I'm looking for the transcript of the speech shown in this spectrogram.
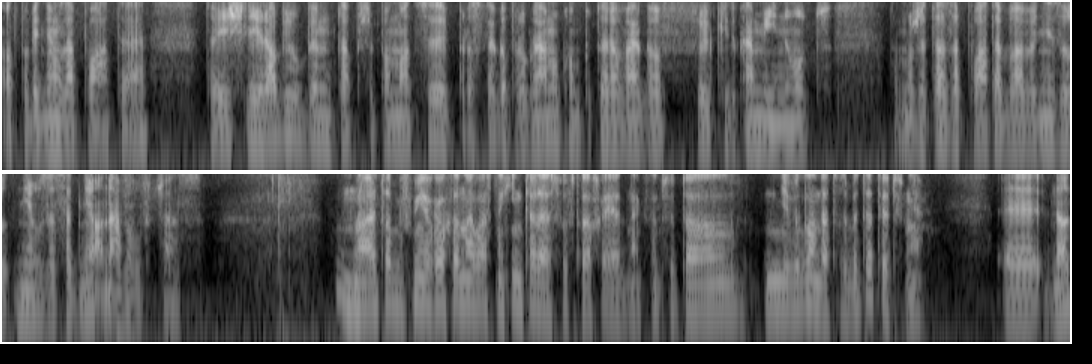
odpowiednią zapłatę, to jeśli robiłbym to przy pomocy prostego programu komputerowego w kilka minut, to może ta zapłata byłaby nieuzasadniona wówczas. No ale to brzmi jak ochrona własnych interesów trochę jednak. Znaczy to nie wygląda to zbyt etycznie. Y, No,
